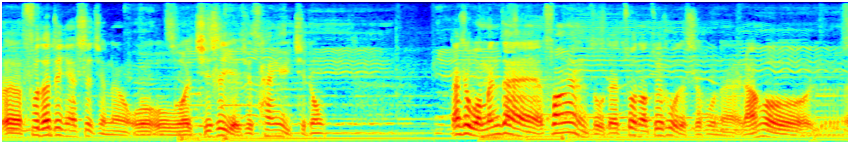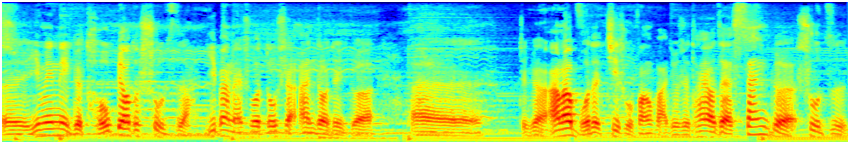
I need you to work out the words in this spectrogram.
呃负责这件事情呢，我我其实也去参与其中。但是我们在方案组在做到最后的时候呢，然后呃因为那个投标的数字啊，一般来说都是按照这个呃这个阿拉伯的技术方法，就是它要在三个数字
